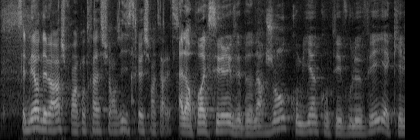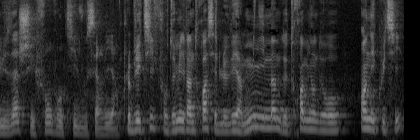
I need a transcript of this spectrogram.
C'est le meilleur démarrage pour un contrat d'assurance vie distribué sur Internet. Alors, pour accélérer, vous avez besoin d'argent. Combien comptez-vous lever et à quel usage ces fonds vont-ils vous servir? L'objectif pour 2023, c'est de lever un minimum de 3 millions d'euros en equity.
